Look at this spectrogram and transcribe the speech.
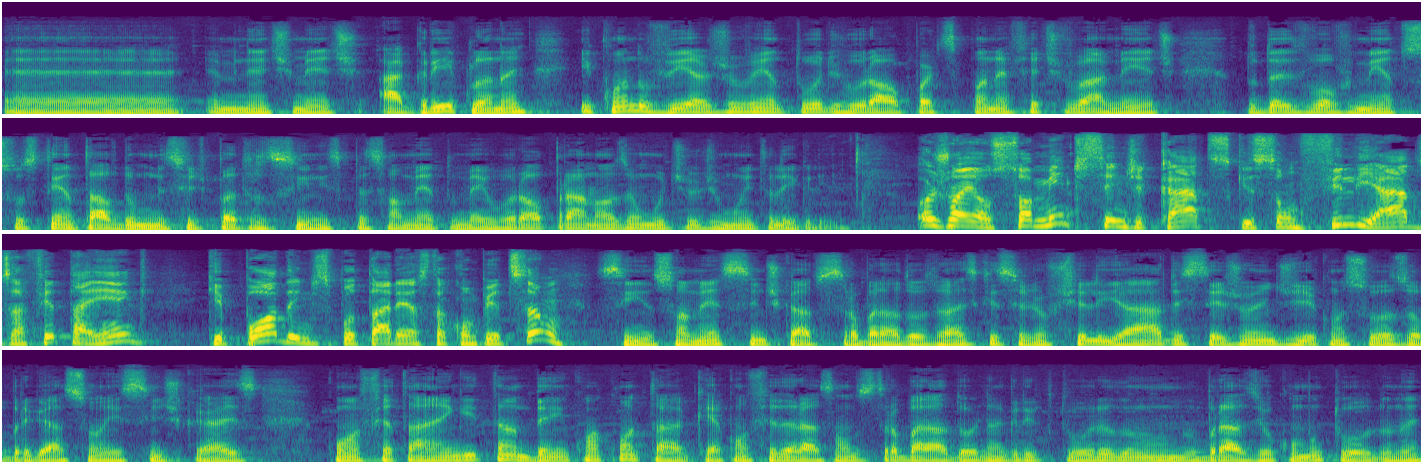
é, eminentemente agrícola, né? E quando vê a juventude rural participando efetivamente do desenvolvimento sustentável do município de Patrocínio, especialmente do meio rural, para nós é um motivo de muita alegria. Ô Joel, somente sindicatos que são filiados à FETAENG que podem disputar esta competição? Sim, somente sindicatos trabalhadores rurais que sejam filiados e estejam em dia com suas obrigações sindicais com a FETAENG e também com a CONTAG, que é a Confederação dos Trabalhadores na Agricultura do, do Brasil como um todo, né?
